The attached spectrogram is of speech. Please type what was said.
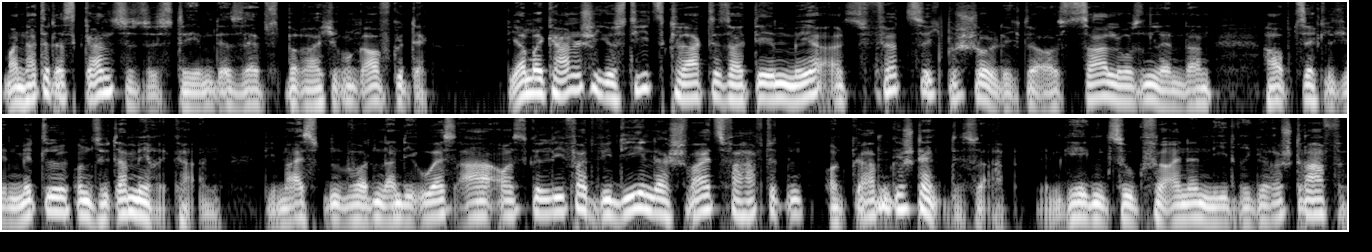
man hatte das ganze System der Selbstbereicherung aufgedeckt. Die amerikanische Justiz klagte seitdem mehr als 40 Beschuldigte aus zahllosen Ländern, hauptsächlich in Mittel- und Südamerika an. Die meisten wurden an die USA ausgeliefert, wie die in der Schweiz verhafteten, und gaben Geständnisse ab, im Gegenzug für eine niedrigere Strafe.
